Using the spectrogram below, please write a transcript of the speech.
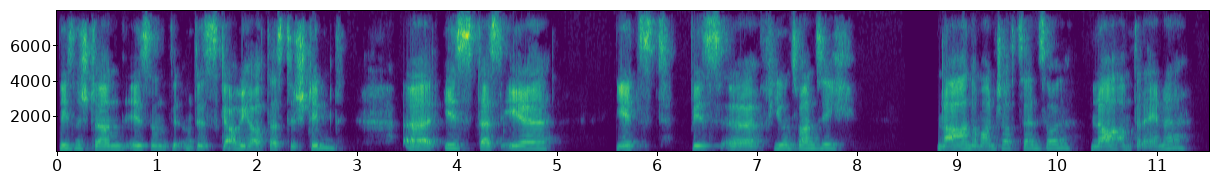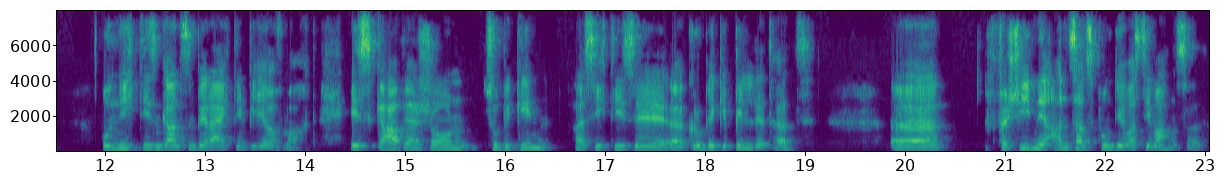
Wissensstand ist, und, und das glaube ich auch, dass das stimmt, äh, ist, dass er jetzt bis äh, 24 nah an der Mannschaft sein soll, nah am Trainer und nicht diesen ganzen Bereich, den Bierhoff macht. Es gab ja schon zu Beginn, als sich diese äh, Gruppe gebildet hat, äh, verschiedene Ansatzpunkte, was die machen soll.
